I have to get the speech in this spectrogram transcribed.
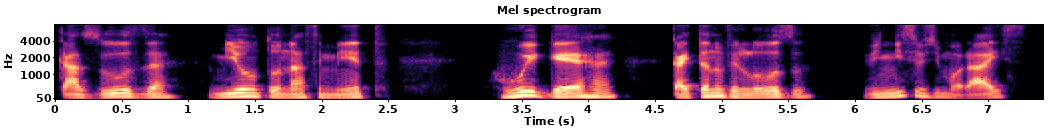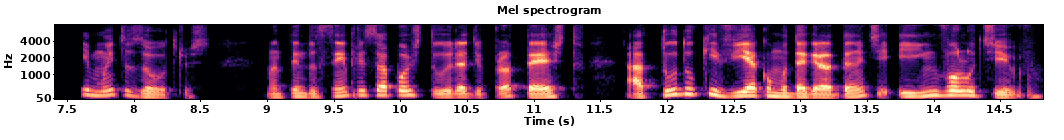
Cazuza, Milton Nascimento, Rui Guerra, Caetano Veloso, Vinícius de Moraes e muitos outros, mantendo sempre sua postura de protesto a tudo o que via como degradante e involutivo.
